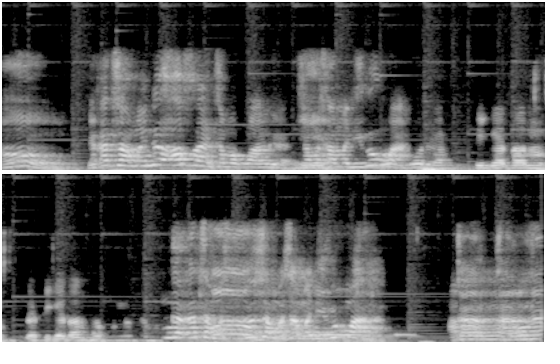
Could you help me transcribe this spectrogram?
Oh, Ya kan sama ini offline sama keluarga, sama-sama di rumah. Gua udah tiga tahun udah tiga tahun nggak pernah sama. Enggak kan sama lu sama-sama di rumah. Ka- karena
